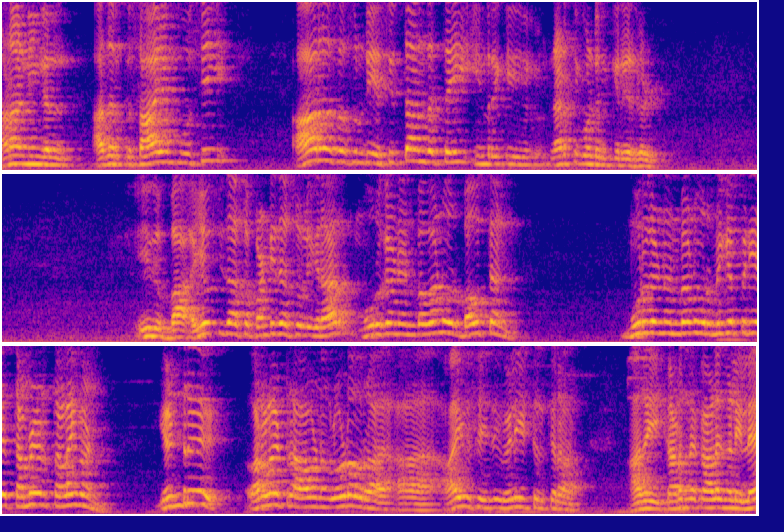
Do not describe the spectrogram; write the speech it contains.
ஆனால் நீங்கள் அதற்கு சாயம் பூசி ஆர்எஸ்எஸ் சித்தாந்தத்தை இன்றைக்கு நடத்தி கொண்டிருக்கிறீர்கள். இது ப அயோத்திதாச பண்டிதர் சொல்லுகிறார் முருகன் என்பவன் ஒரு பௌத்தன். முருகன் என்பவன் ஒரு மிகப்பெரிய தமிழர் தலைவன் என்று வரலாற்று ஆவணங்களோடு ஒரு ஆய்வு செய்து வெளியிட்டிருக்கிறார். அதை கடந்த காலங்களில்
